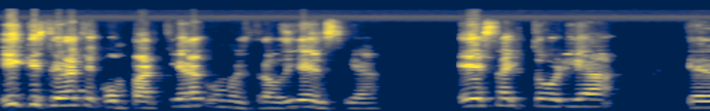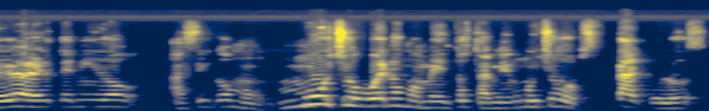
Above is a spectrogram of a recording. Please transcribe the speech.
y quisiera que compartiera con nuestra audiencia esa historia que debe haber tenido, así como muchos buenos momentos, también muchos obstáculos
